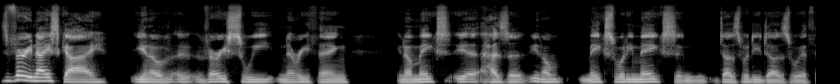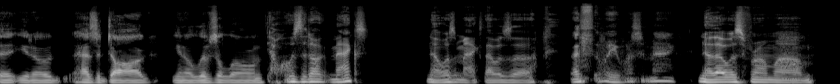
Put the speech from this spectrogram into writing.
he's a very nice guy. You know, very sweet and everything. You know, makes has a you know makes what he makes and does what he does with it. You know, has a dog. You know, lives alone. What was the dog? Max? No, it wasn't Max. That was uh I th- wait, was it Max? no, that was from um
